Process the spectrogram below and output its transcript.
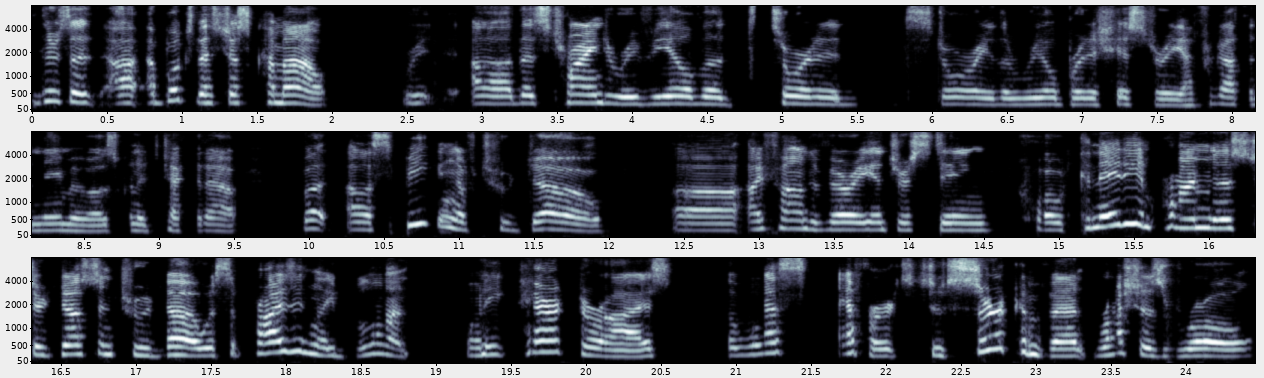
there's a a, book that's just come out uh, that's trying to reveal the sordid story of the real British history. I forgot the name of it. I was going to check it out. But uh, speaking of Trudeau, uh, I found a very interesting quote. Canadian Prime Minister Justin Trudeau was surprisingly blunt when he characterized the West's efforts to circumvent Russia's role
